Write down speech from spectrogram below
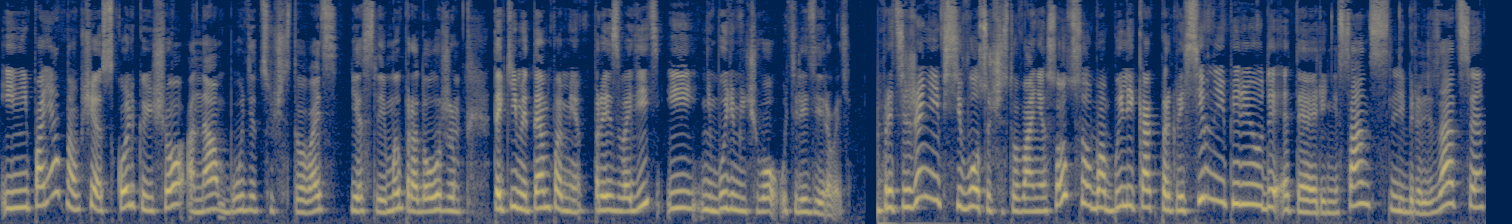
и непонятно вообще, сколько еще она будет существовать, если мы продолжим такими темпами производить и не будем ничего утилизировать. На протяжении всего существования социума были как прогрессивные периоды, это ренессанс, либерализация,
